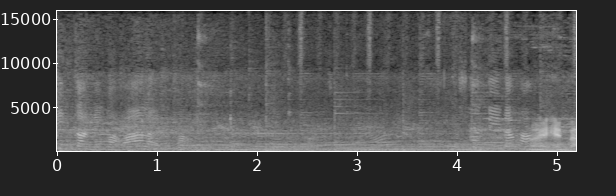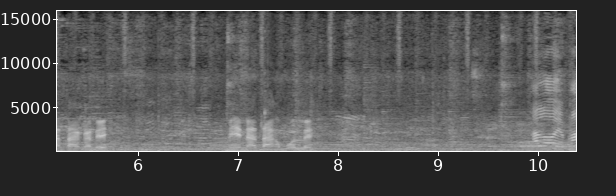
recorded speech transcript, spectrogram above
กินก่อนดีกว่าว่าอร่อยหรือเปล่าสวัสดีนะคะไหนเห็นหน้าตากันดิ ไม่เห็นหน้าตาข้างบนเลย อร่อยม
